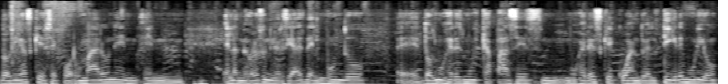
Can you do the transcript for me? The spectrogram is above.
dos hijas que se formaron en, en- en las mejores universidades del mundo, eh, dos mujeres muy capaces, mujeres que cuando el tigre murió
